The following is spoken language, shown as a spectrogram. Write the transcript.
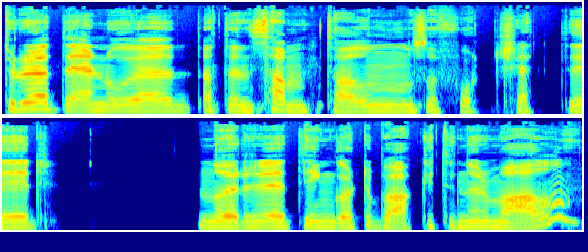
Tror du at det er noe at den samtalen også fortsetter når ting går tilbake til normalen?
